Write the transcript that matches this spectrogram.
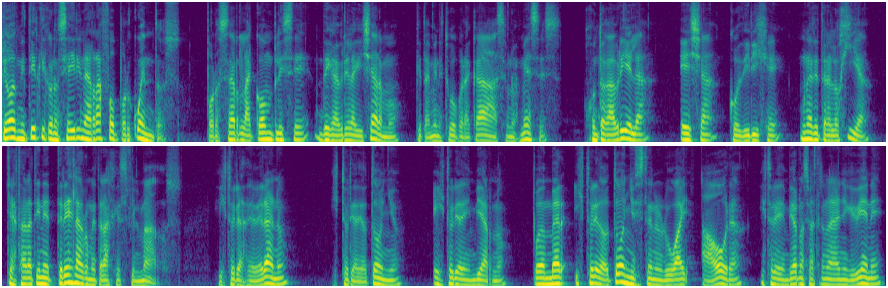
Debo admitir que conocí a Irina Raffo por cuentos, por ser la cómplice de Gabriela Guillermo, que también estuvo por acá hace unos meses. Junto a Gabriela, ella codirige una tetralogía que hasta ahora tiene tres largometrajes filmados. Historias de verano, Historia de otoño e Historia de invierno. Pueden ver Historia de otoño si están en Uruguay ahora, Historia de invierno se va a estrenar el año que viene,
